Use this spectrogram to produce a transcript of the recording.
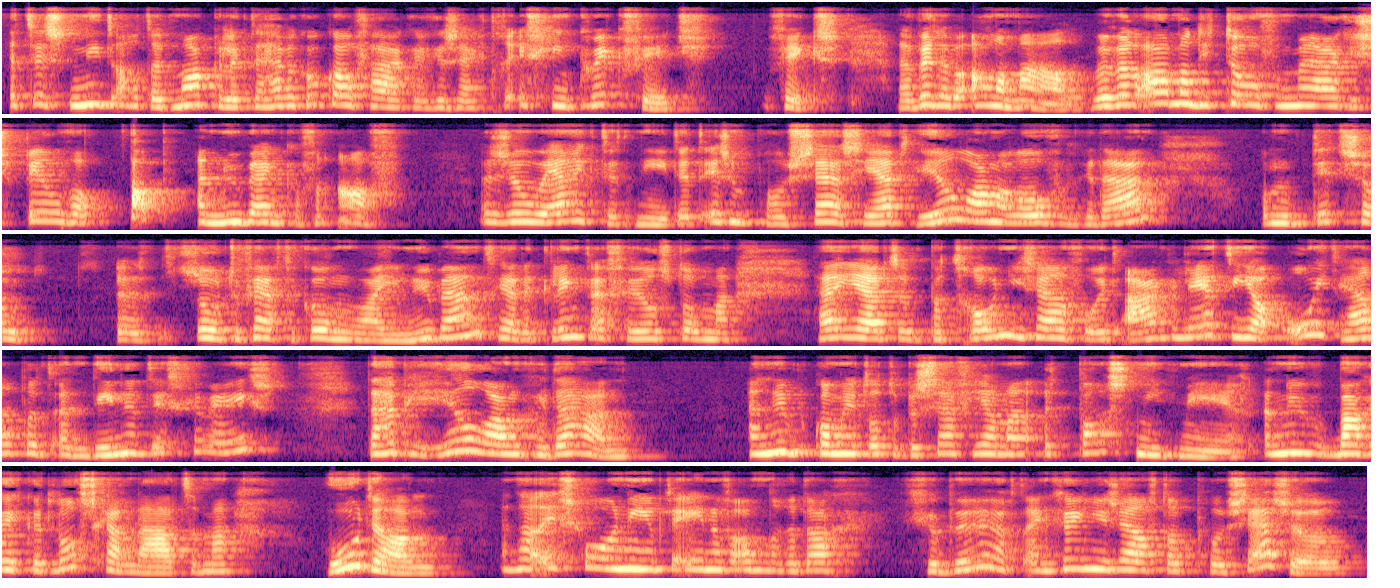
het is niet altijd makkelijk. Dat heb ik ook al vaker gezegd. Er is geen quick fix. fix. Dat willen we allemaal. We willen allemaal die tovermagische speel van pap en nu ben ik er van af. Zo werkt het niet. Het is een proces. Je hebt heel lang erover gedaan om dit zo, uh, zo te ver te komen waar je nu bent. Ja, dat klinkt even heel stom, maar hè, je hebt een patroon jezelf ooit aangeleerd die jou ooit helpend en dienend is geweest. Dat heb je heel lang gedaan. En nu kom je tot het besef, ja, maar het past niet meer. En nu mag ik het los gaan laten. Maar hoe dan? En dat is gewoon niet op de een of andere dag gebeurd. En gun jezelf dat proces ook.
